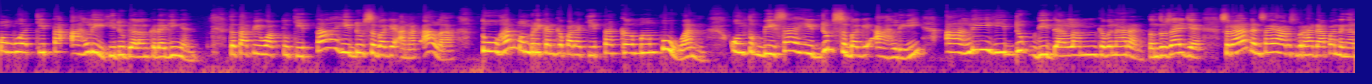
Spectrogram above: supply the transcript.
membuat kita ahli hidup dalam kedagingan. Tetapi waktu kita hidup sebagai anak Allah, Tuhan memberikan kepada kita kemampuan untuk bisa hidup sebagai ahli, ahli hidup di dalam kebenaran. Tentu saja, saudara dan saya harus berhadapan dengan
